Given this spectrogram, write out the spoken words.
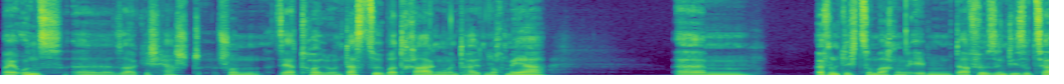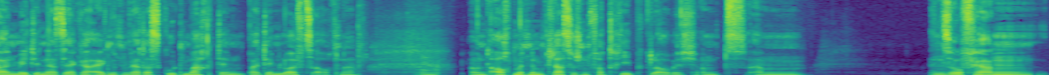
bei uns, äh, sage ich, herrscht schon sehr toll. Und das zu übertragen und halt noch mehr ähm, öffentlich zu machen, eben dafür sind die sozialen Medien ja sehr geeignet. Und wer das gut macht, dem, bei dem läuft's auch. Ne? Ja. Und auch mit einem klassischen Vertrieb, glaube ich. Und ähm, insofern,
